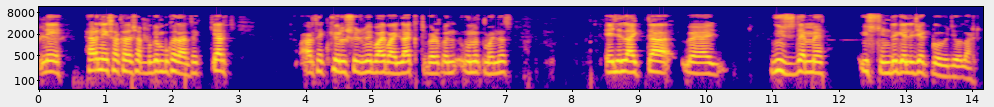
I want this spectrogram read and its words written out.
Ne? Her neyse arkadaşlar bugün bu kadar artık. Ger artık görüşürüz ve bay bay. Like öğretmeyi unutmayınız. 50 like'da veya 100 deme üstünde gelecek bu videolar.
